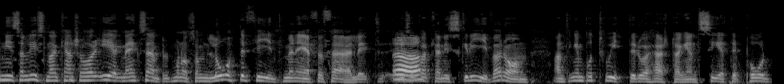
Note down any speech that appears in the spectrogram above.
ni som lyssnar kanske har egna exempel på något som låter fint men är förfärligt. I Ja. så fall kan ni skriva dem. Antingen på Twitter då hashtaggen CT-podd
